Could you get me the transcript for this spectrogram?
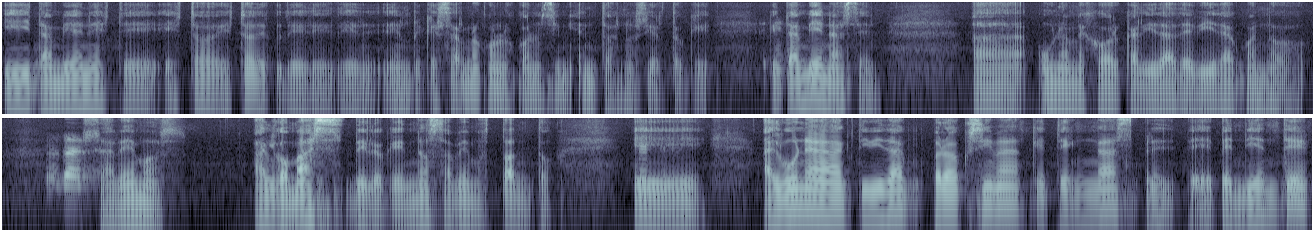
y también este esto esto de, de, enriquecernos con los conocimientos, ¿no es cierto? Que, que también hacen a una mejor calidad de vida cuando sabemos algo más de lo que no sabemos tanto. Eh, ¿Alguna actividad próxima que tengas eh, pendiente?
